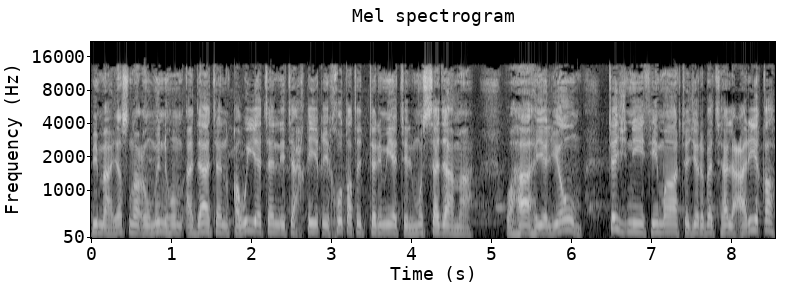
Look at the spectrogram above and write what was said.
بما يصنع منهم أداة قوية لتحقيق خطط التنمية المستدامة. وها هي اليوم تجني ثمار تجربتها العريقة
